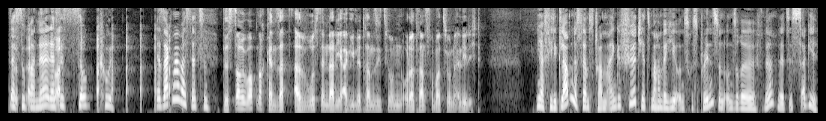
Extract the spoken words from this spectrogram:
Das ist super, ne? Das ist so cool. Ja, sag mal was dazu. Das ist doch überhaupt noch kein Satz. Also wo ist denn da die agile Transition oder Transformation erledigt? Ja, viele glauben, dass wir haben Scrum eingeführt. Jetzt machen wir hier unsere Sprints und unsere, ne? Jetzt ist es agil.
